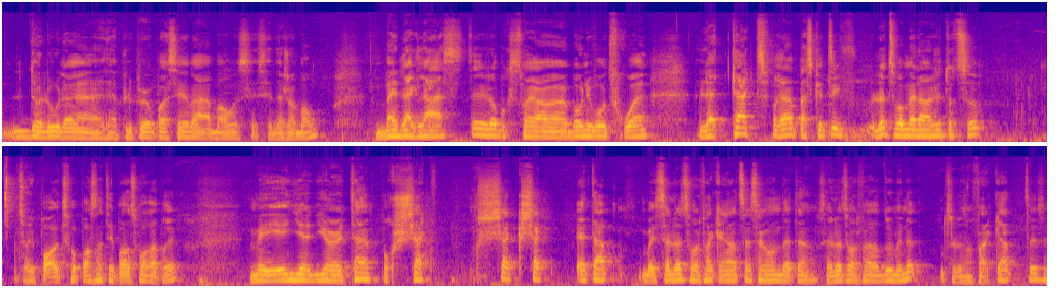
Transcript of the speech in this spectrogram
de l'eau la, plus pure possible à la c'est, déjà bon. Ben de la glace, pour que ce soit un bon niveau de froid. Le temps que tu prends, parce que là, tu vas mélanger tout ça. Tu vas, pas- passer dans tes passoires après. Mais il y, a- un temps pour chaque, étape. Ben, celle-là, tu vas le faire 45 secondes de temps. Celle-là, tu vas le faire 2 minutes. Celle-là, tu vas le faire 4. tu sais.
